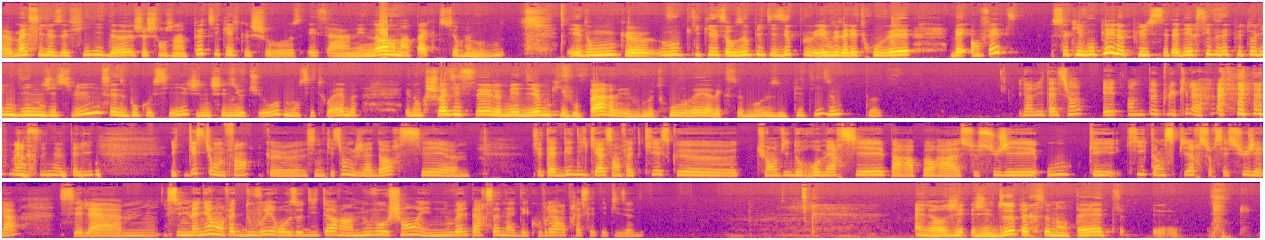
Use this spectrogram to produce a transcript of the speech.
euh, ma philosophie de je change un petit quelque chose et ça a un énorme impact sur le monde. Et donc, euh, vous cliquez sur Zoup et vous allez trouver, ben, en fait, ce qui vous plaît le plus. C'est-à-dire, si vous êtes plutôt LinkedIn, j'y suis, Facebook aussi, j'ai une chaîne YouTube, mon site web. Et donc, choisissez le médium qui vous parle et vous me trouverez avec ce mot zoup. L'invitation est on ne peut plus clair. Merci Nathalie. Et question de fin, que c'est une question que j'adore, c'est euh, c'est ta dédicace en fait. Qui est-ce que tu as envie de remercier par rapport à ce sujet ou qui, t'inspire sur ces sujets-là? C'est la, c'est une manière en fait d'ouvrir aux auditeurs un nouveau champ et une nouvelle personne à découvrir après cet épisode. Alors, j'ai deux personnes en tête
